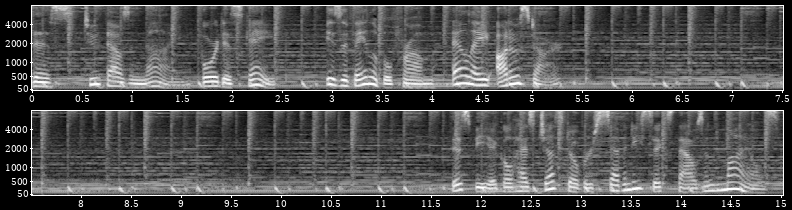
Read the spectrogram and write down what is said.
This 2009 Ford Escape is available from LA AutoStar. This vehicle has just over 76,000 miles.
